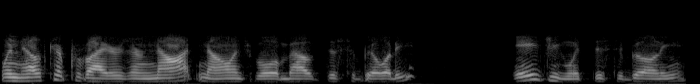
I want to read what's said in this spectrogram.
when healthcare providers are not knowledgeable about disability, aging with disability,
